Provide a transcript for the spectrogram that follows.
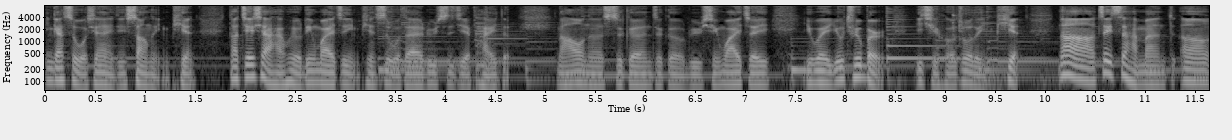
应该是我现在已经上的影片，那接下来还会有另外一支影片是我在绿世界拍的，然后呢是跟这个旅行 YJ 一位 YouTuber 一起合作的影片。那这次还蛮，呃，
